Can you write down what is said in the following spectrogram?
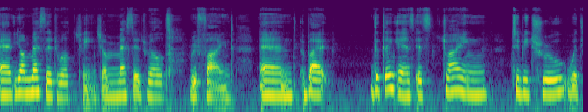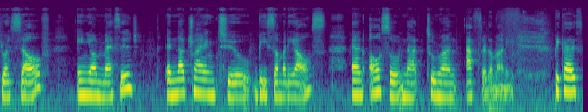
and your message will change. Your message will refined, and but the thing is, it's trying to be true with yourself in your message and not trying to be somebody else and also not to run after the money. Because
